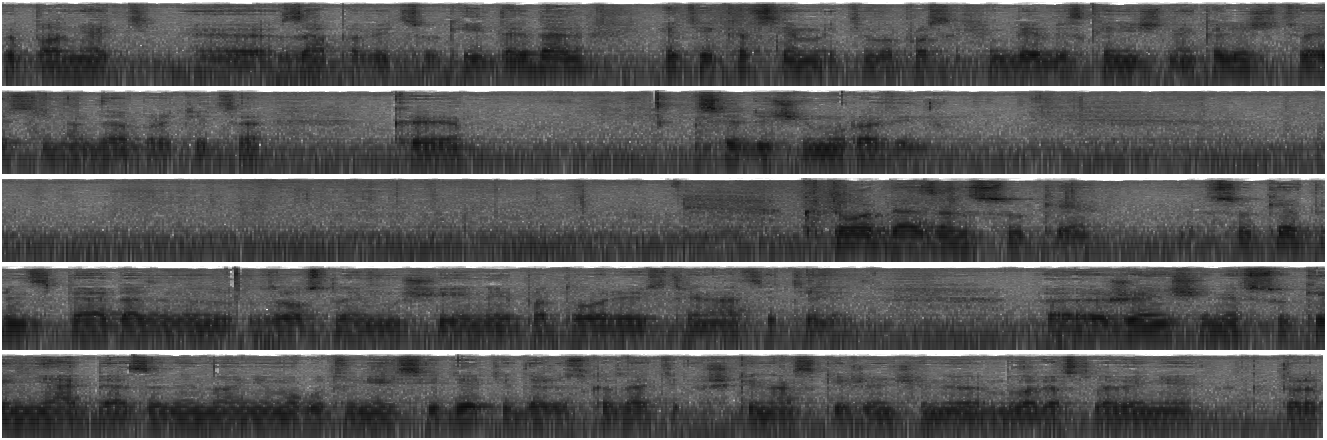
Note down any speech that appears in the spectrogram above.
выполнять э, заповедь суки и так далее. Эти, ко всем этим вопросам бесконечное количество, если надо обратиться к следующему раввину. Кто обязан суке? Суке, в принципе, обязаны взрослые мужчины по Торе с 13 лет. Э, женщины в суке не обязаны, но они могут в ней сидеть и даже сказать шкинавские женщины благословение, которое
